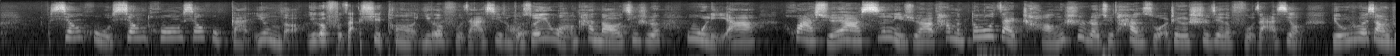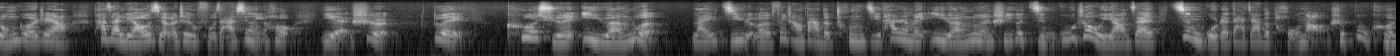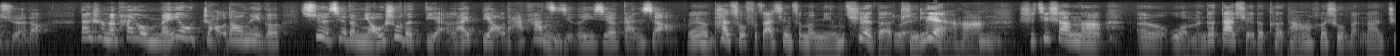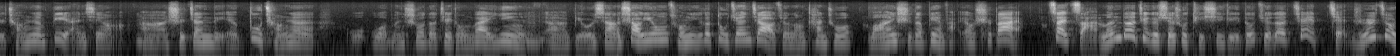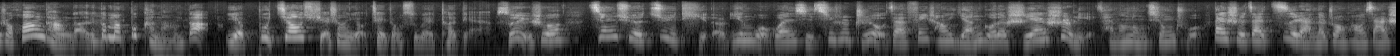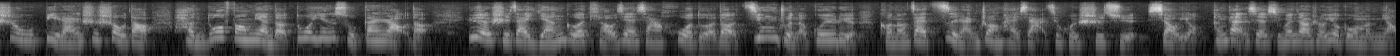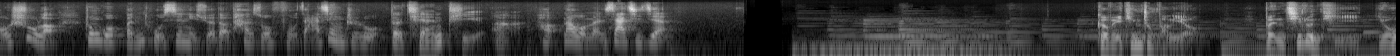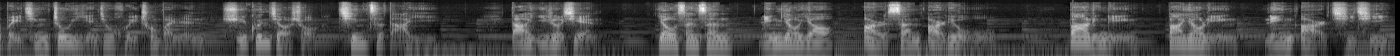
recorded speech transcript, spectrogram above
相互相通、相互感应的一个复杂系统。嗯，一个复杂系统。所以我们看到，其实物理啊。化学呀，心理学啊，他们都在尝试着去探索这个世界的复杂性。比如说像荣格这样，他在了解了这个复杂性以后，也是对科学一元论来给予了非常大的冲击。他认为一元论是一个紧箍咒一样，在禁锢着大家的头脑，是不科学的。但是呢，他又没有找到那个确切的描述的点来表达他自己的一些感想，没有探索复杂性这么明确的提炼哈。实际上呢，呃，我们的大学的课堂和书本呢，只承认必然性啊是真理，不承认我我们说的这种外应啊。比如像邵雍从一个杜鹃教就能看出王安石的变法要失败。在咱们的这个学术体系里，都觉得这简直就是荒唐的，根本不可能的，也不教学生有这种思维特点。所以说，精确具体的因果关系，其实只有在非常严格的实验室里才能弄清楚。但是在自然的状况下，事物必然是受到很多方面的多因素干扰的。越是在严格条件下获得的精准的规律，可能在自然状态下就会失去效应。很感谢徐坤教授又给我们描述了中国本土心理学的探索复杂性之路的前提啊。好，那我们下期见。各位听众朋友，本期论题由北京周易研究会创办人徐坤教授亲自答疑，答疑热线。幺三三零幺幺二三二六五，八零零八幺零零二七七。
